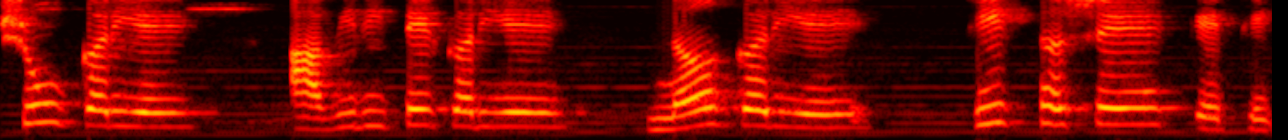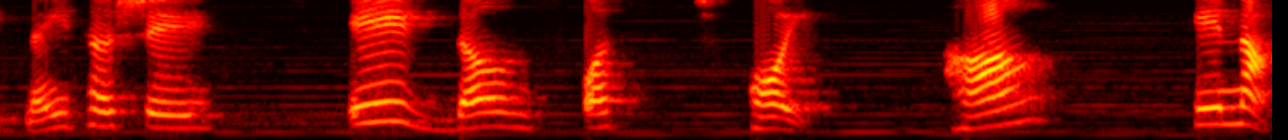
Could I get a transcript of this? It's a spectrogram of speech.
શું કરીએ? આવી રીતે કરીએ? ન કરીએ? ઠીક થશે કે ઠીક નહીં થશે? એકદમ સ્પષ્ટ હોય. હા કે ના?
